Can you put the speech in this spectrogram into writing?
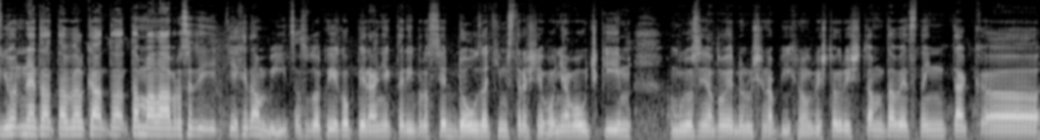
Jo, ne, ta, ta velká, ta, ta malá, prostě těch je tam víc a jsou takový jako piraně, který prostě jdou za tím strašně voňavoučkým a můžou si na to jednoduše napíchnout. Když to, když tam ta věc není tak, uh,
